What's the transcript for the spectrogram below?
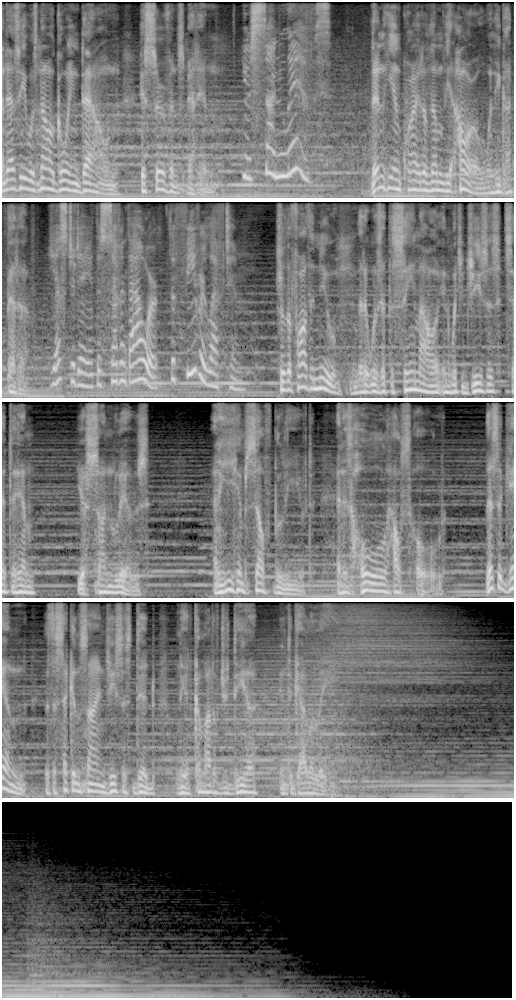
And as he was now going down, his servants met him. Your son lives. Then he inquired of them the hour when he got better. Yesterday at the seventh hour, the fever left him. So the father knew that it was at the same hour in which Jesus said to him, Your son lives. And he himself believed, and his whole household. This again is the second sign Jesus did when he had come out of Judea into Galilee.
